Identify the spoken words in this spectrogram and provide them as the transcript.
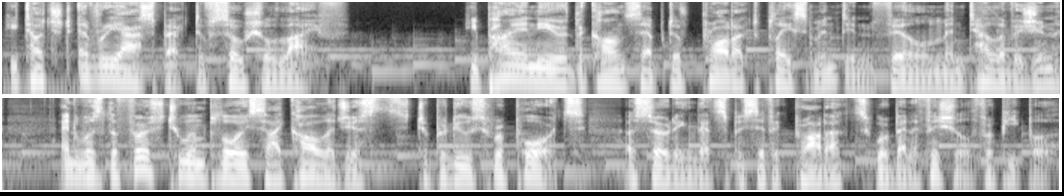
He touched every aspect of social life, he pioneered the concept of product placement in film and television and was the first to employ psychologists to produce reports asserting that specific products were beneficial for people.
